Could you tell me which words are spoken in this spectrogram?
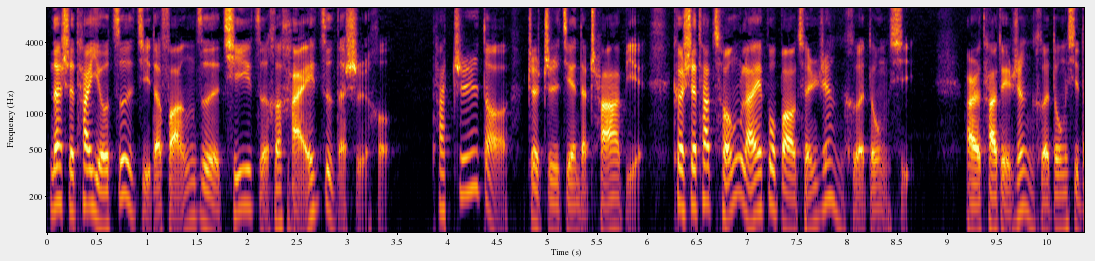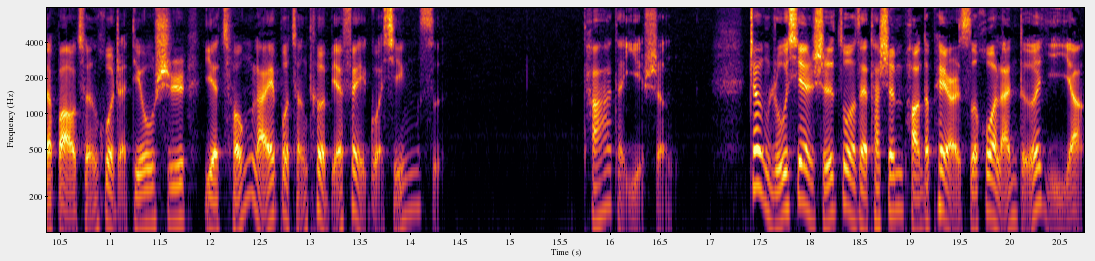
那是他有自己的房子、妻子和孩子的时候。他知道这之间的差别，可是他从来不保存任何东西，而他对任何东西的保存或者丢失也从来不曾特别费过心思。他的一生，正如现实坐在他身旁的佩尔斯·霍兰德一样，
